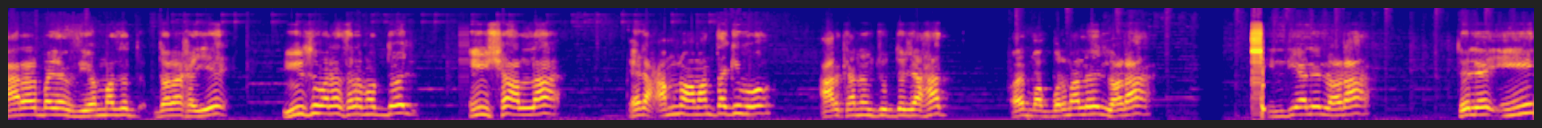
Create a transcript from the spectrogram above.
আর আর বাইয়া জিয়র মাঝে ধরা খাইয়ে ইউসুফ আলাহ সালামত দল ইনশাআল্লাহ এর আমনো আমান থাকিব। আর খানে যুদ্ধ জাহাজ? ওই মকবরমালৈ লড়া ইন্ডিয়ালৈ লড়া তাহলে ইন,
